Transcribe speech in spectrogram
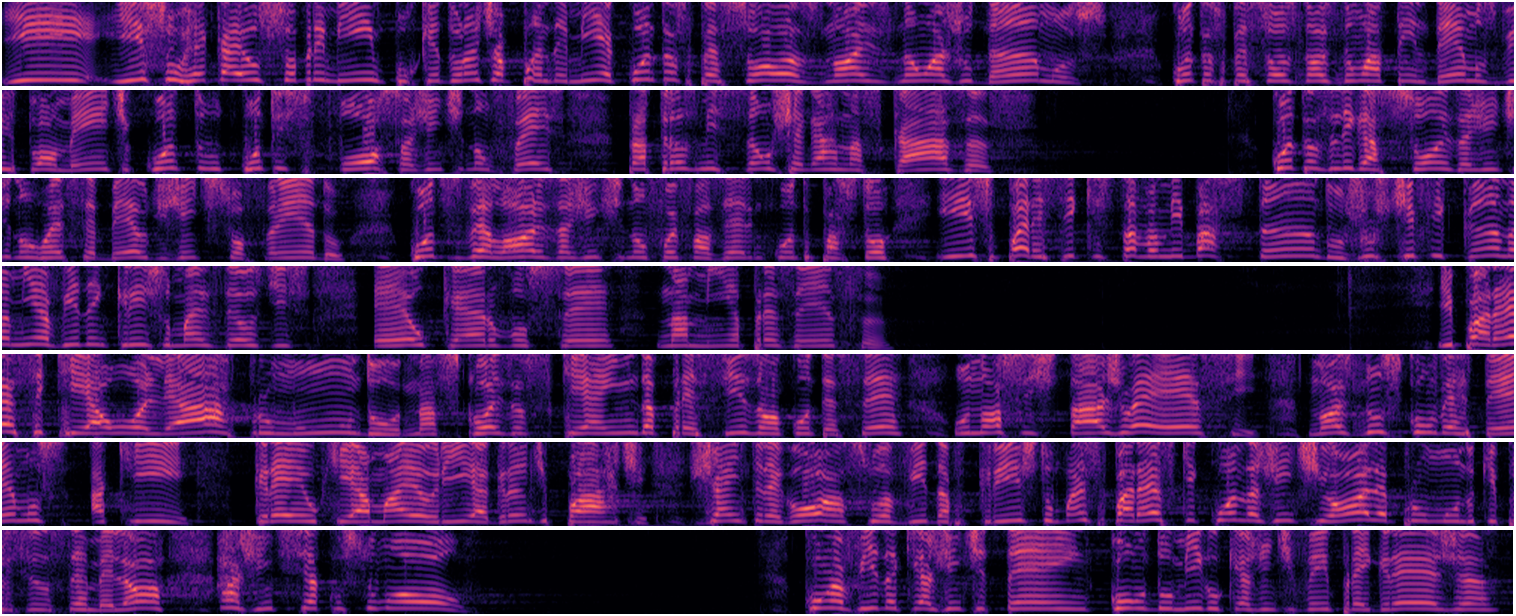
E isso recaiu sobre mim, porque durante a pandemia, quantas pessoas nós não ajudamos, quantas pessoas nós não atendemos virtualmente, quanto, quanto esforço a gente não fez para a transmissão chegar nas casas. Quantas ligações a gente não recebeu de gente sofrendo, quantos velórios a gente não foi fazer enquanto pastor, e isso parecia que estava me bastando, justificando a minha vida em Cristo, mas Deus diz: Eu quero você na minha presença. E parece que ao olhar para o mundo, nas coisas que ainda precisam acontecer, o nosso estágio é esse. Nós nos convertemos aqui. Creio que a maioria, a grande parte, já entregou a sua vida a Cristo, mas parece que quando a gente olha para um mundo que precisa ser melhor, a gente se acostumou. Com a vida que a gente tem, com o domingo que a gente vem para a igreja.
